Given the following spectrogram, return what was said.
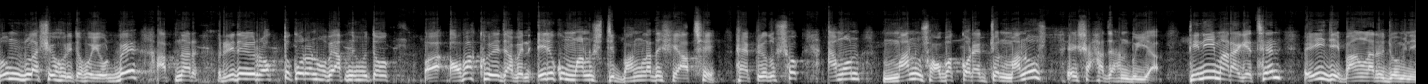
লোমগুলা শিহরিত হয়ে উঠবে, আপনার হৃদয়ে রক্তকরণ হবে, আপনি হয়তো অবাক হয়ে যাবেন। এরকম মানুষ যে বাংলাদেশে আছে হ্যাঁ প্রিয় দর্শক, এমন মানুষ, অবাক করে একজন মানুষ, এই শাহজাহান বুইয়া তিনিই মারা গেছেন এই যে বাংলার জমিনে।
